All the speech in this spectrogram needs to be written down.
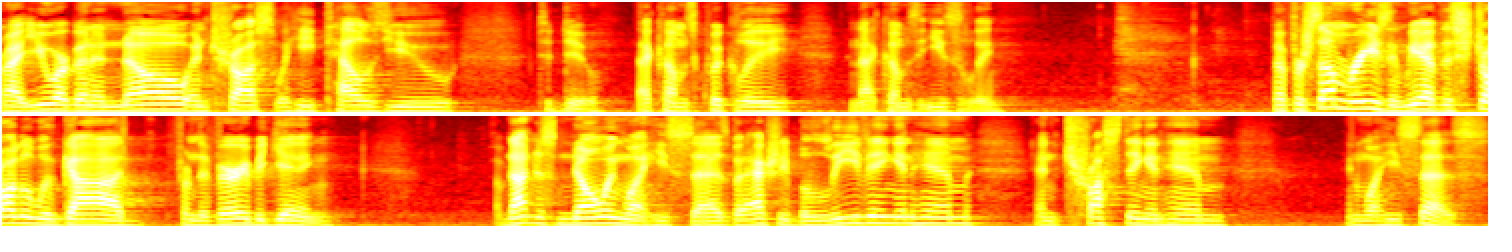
right? You are going to know and trust what He tells you to do. That comes quickly and that comes easily. But for some reason, we have this struggle with God from the very beginning of not just knowing what He says, but actually believing in Him and trusting in Him and what He says.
